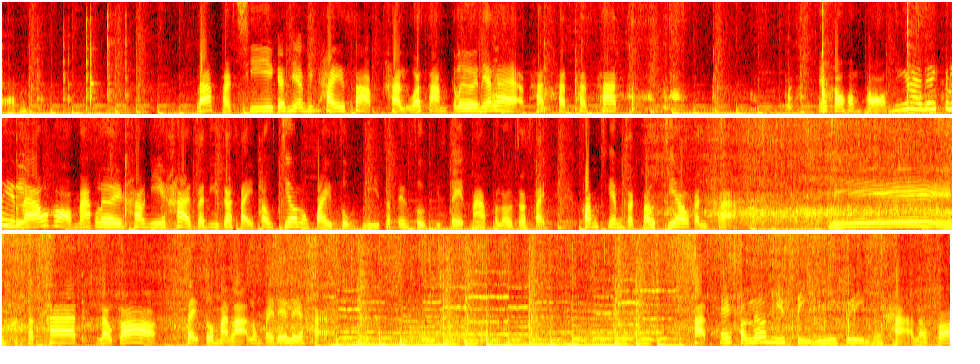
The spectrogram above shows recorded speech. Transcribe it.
อม รากผักชีกระเทียมพริกไทยสับค่ะ หรือว่าสามเกลือเนี่ยแหละผัดผัดผัดผัดให้เขาหอมๆนี่ไงได้กลิ่นแล้วหอมมากเลย คราวนี้ค่ะจะดีจะใส่เต้าเจี้ยวลงไปสูตรนี้จะเป็นสูตรพิเศษมากเพราะเราจะใส่ความเค็มจากเต้าเจี้ยวกันค่ะ นี่ผัดผัดแล้วก็ใส่ตัวมะระลงไปได้เลยค่ะผัดให้เขาเริ่มมีสีมีกลิ่นค่ะ แล้วก็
